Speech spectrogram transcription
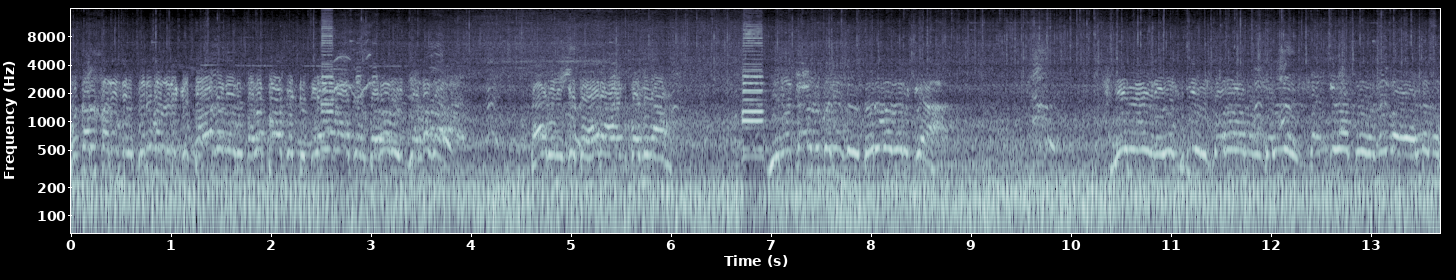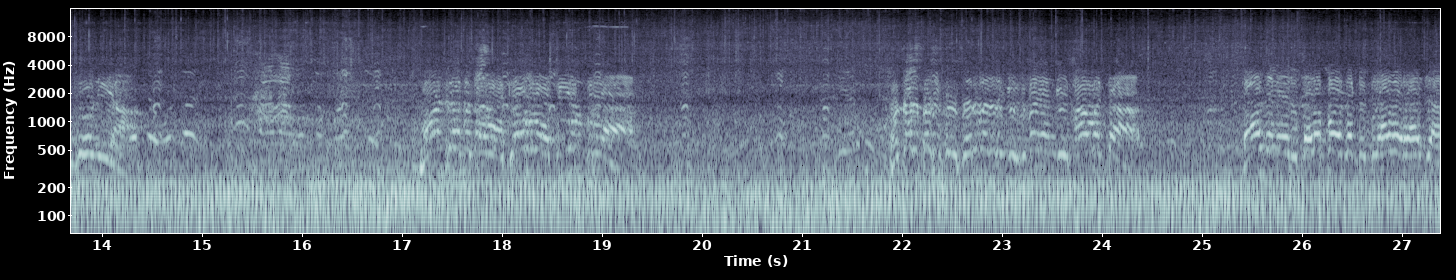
முதல் பரிசை பெறுவதற்கு பாகனேரி தலப்பாக்கட்டு தியாகராஜன் தரவை ஜனகா பாகனிக்கு தயாராக பதினாம். இரண்டாவது பரிசு பெறுவதற்கு. நீலகிரி எஸ்பி சரவணன் கல்லு சங்கராத்தூர் அல்லது சோனியா. மூன்றாவதாக கேரளா பிஎம் முதல் பரிசு பெறுவதற்கு சிவகங்கை மாவட்டம் நாகநேர் தலப்பாக்கட்டு தியாகராஜா.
